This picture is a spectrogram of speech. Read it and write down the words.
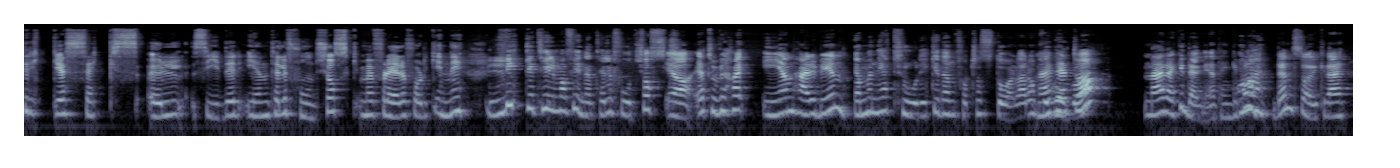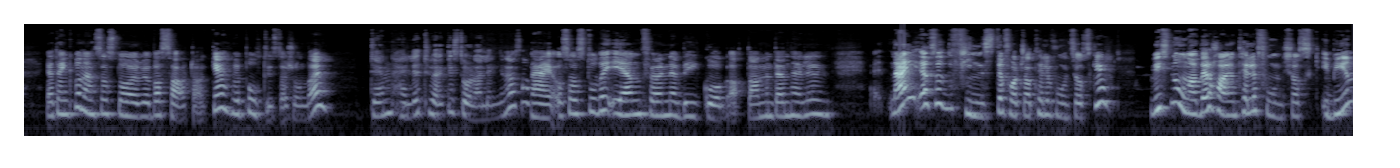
Drikke seks øl sider i en telefonkiosk med flere folk inni. Lykke til med å finne en telefonkiosk. Ja, jeg tror vi har én her i byen. Ja, men jeg tror ikke den fortsatt står der oppe Nei, vet du hva? Nei, det er ikke den jeg tenker på. Å, Den står ikke der. Jeg tenker på den som står ved basartaket, ved politistasjonen der. Den heller tror jeg ikke står der lenger, altså. Nei, Og så sto det én før nede i gågata, men den heller Nei, altså, fins det fortsatt telefonkiosker? Hvis noen av dere har en telefonkiosk i byen,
